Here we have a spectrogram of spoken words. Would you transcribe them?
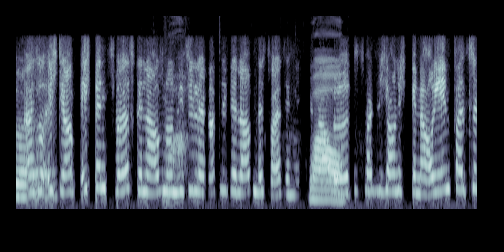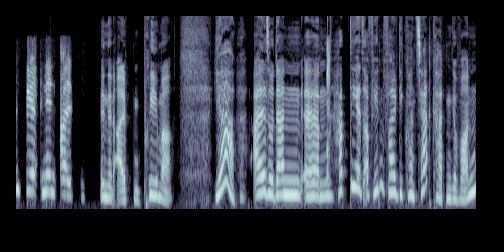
Also ich glaube, ich bin zwölf gelaufen und wie viele Ratten gelaufen, das weiß ich nicht. Wow. Genau. Äh, Das weiß ich auch nicht genau. Jedenfalls sind wir in den Alpen. In den Alpen, prima. Ja, also dann ähm, habt ihr jetzt auf jeden Fall die Konzertkarten gewonnen.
